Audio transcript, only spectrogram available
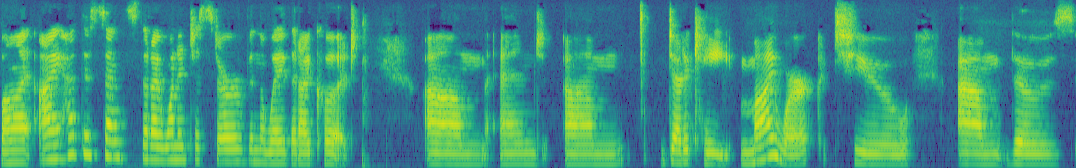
but I had this sense that I wanted to serve in the way that I could um, and um, dedicate my work to those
